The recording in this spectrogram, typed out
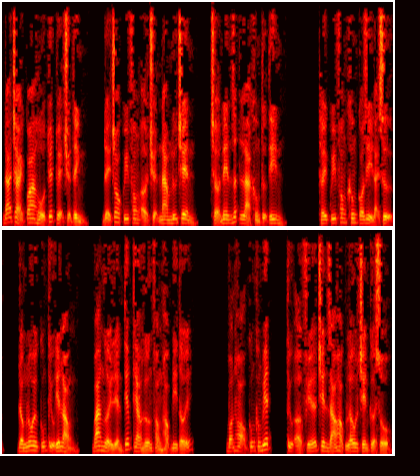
Đã trải qua hồ tuyết tuệ chuyện tình, để cho quý phong ở chuyện nam nữ trên, trở nên rất là không tự tin. Thấy quý phong không có gì đại sự, đồng lôi cũng tiểu yên lòng, ba người liền tiếp theo hướng phòng học đi tới. Bọn họ cũng không biết, tự ở phía trên giáo học lâu trên cửa sổ,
